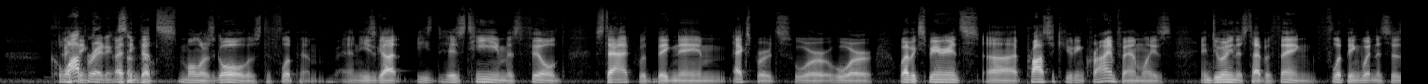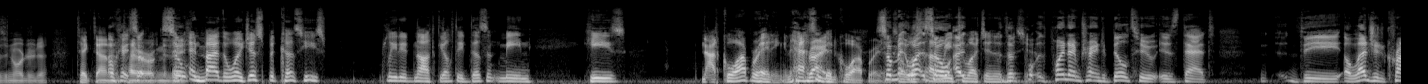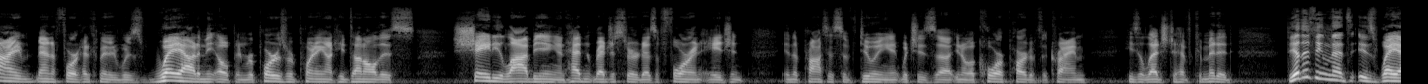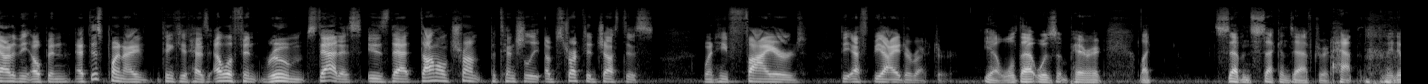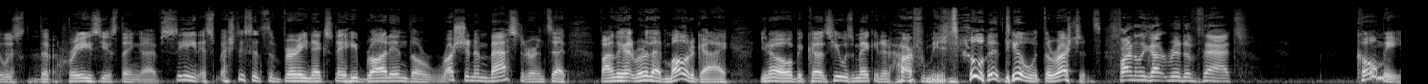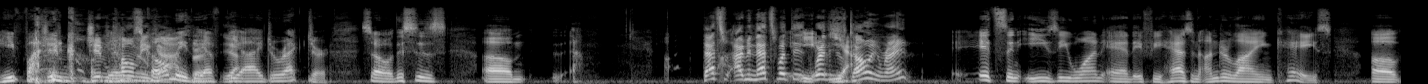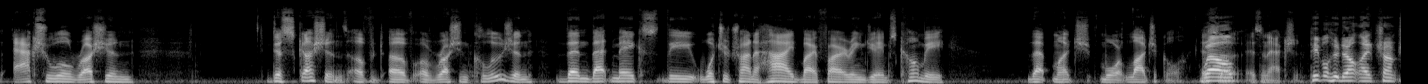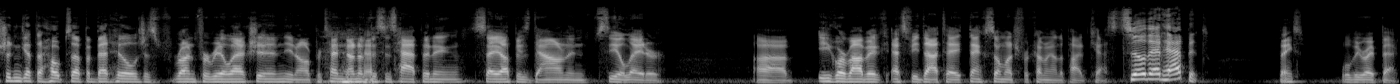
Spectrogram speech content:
cooperating. I think, I think that's Mueller's goal is to flip him, and he's got he's, his team is filled stacked with big name experts who are who are who have experience uh, prosecuting crime families and doing this type of thing, flipping witnesses in order to take down an entire so- so- organization. And by the way, just because he's pleaded not guilty doesn't mean he's not cooperating and hasn't been cooperating. So, ma- let's so I- too much into the, this. po- the point I'm trying to build to is that the alleged crime Manafort had committed was way out in the open. Reporters were pointing out he'd done all this shady lobbying and hadn't registered as a foreign agent in the process of doing it, which is uh, you know a core part of the crime he's alleged to have committed. The other thing that is way out in the open at this point, I think it has elephant room status, is that Donald Trump potentially obstructed justice when he fired the FBI director. Yeah, well, that was apparent like seven seconds after it happened. I mean, it was the craziest thing I've seen, especially since the very next day he brought in the Russian ambassador and said, finally got rid of that Mueller guy, you know, because he was making it hard for me to deal with, deal with the Russians. Finally got rid of that Comey, he fired Jim- Co- Jim James Comey guy, Comey, the right. FBI Yeah. director. So this is. Um, That's I mean that's what the, where this yeah. is going, right? it's an easy one, and if he has an underlying case of actual Russian discussions of, of, of Russian collusion, then that makes the what you're trying to hide by firing James Comey that much more logical as, Well- a, as an action. People who don't like Trump shouldn't get their hopes up. I bet he'll just run for reelection. You know, pretend none of this is happening. Say up is down, and see you later. Uh, Igor Bobic, SV Date. Thanks so much for coming on the podcast. So that happened. Thanks. We'll be right back.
